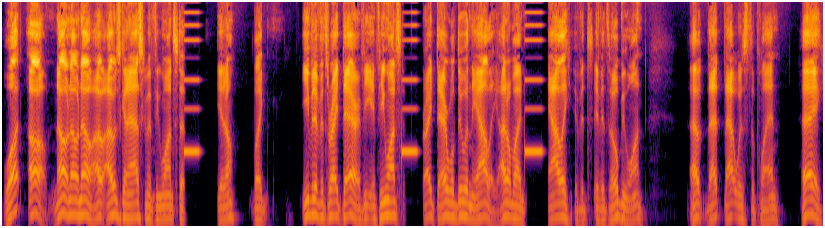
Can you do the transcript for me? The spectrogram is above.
What? Oh no, no, no. I, I was going to ask him if he wants to, you know, like even if it's right there. If he if he wants to right there, we'll do in the alley. I don't mind alley if it's if it's Obi Wan. That that that was the plan. Hey,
